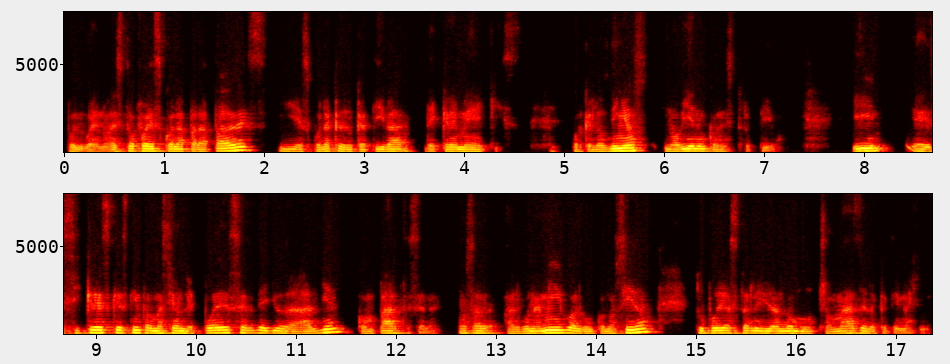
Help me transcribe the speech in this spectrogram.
Pues bueno, esto fue Escuela para Padres y Escuela Educativa de Creme X, porque los niños no vienen con instructivo. Y eh, si crees que esta información le puede ser de ayuda a alguien, compártesela. O sea, algún amigo, algún conocido, tú podrías estarle ayudando mucho más de lo que te imaginas.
